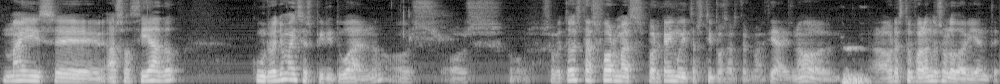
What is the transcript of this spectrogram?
máis eh, asociado cun rollo máis espiritual, ¿no? Os, os, os, sobre todo estas formas, porque hai moitos tipos de artes marciais, ¿no? Ahora estou falando solo do Oriente.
